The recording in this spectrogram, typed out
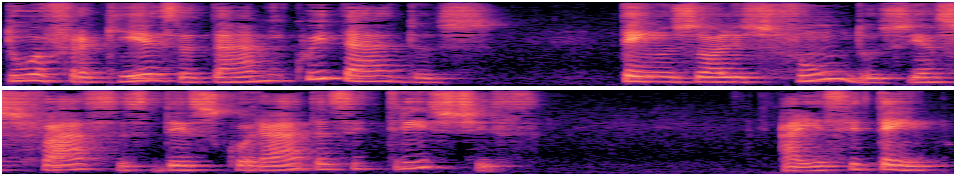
Tua fraqueza dá-me cuidados. Tem os olhos fundos e as faces descoradas e tristes. A esse tempo,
